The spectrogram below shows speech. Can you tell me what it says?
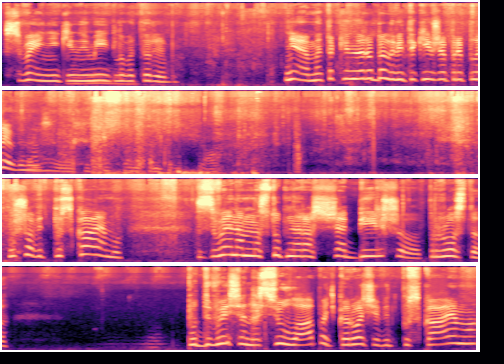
свині, які не вміють ловити рибу. Ні, ми так і не робили, він такий вже приплив до нас. Ну що, відпускаємо. Зви нам наступний раз ще більшого. Просто подивися на цю лапать. Коротше, відпускаємо.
